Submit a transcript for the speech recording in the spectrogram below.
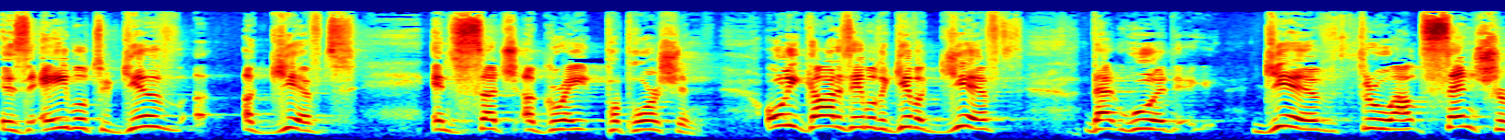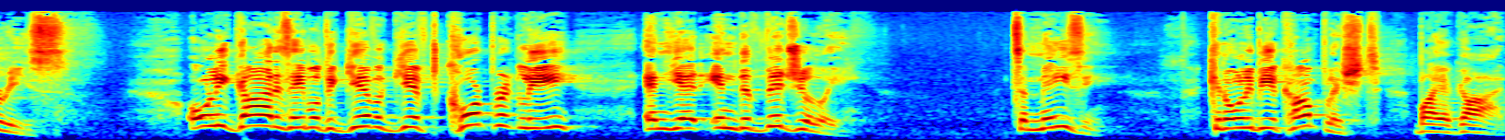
is able to give a, a gift in such a great proportion. Only God is able to give a gift that would give throughout centuries. Only God is able to give a gift corporately and yet individually. It's amazing can only be accomplished by a God.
